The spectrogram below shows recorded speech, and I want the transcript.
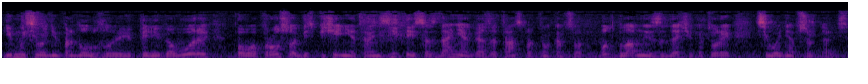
и мы сегодня продолжили переговоры по вопросу обеспечения транзита и создания газотранспортного консорта. Вот главные задачи, которые сегодня обсуждались.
